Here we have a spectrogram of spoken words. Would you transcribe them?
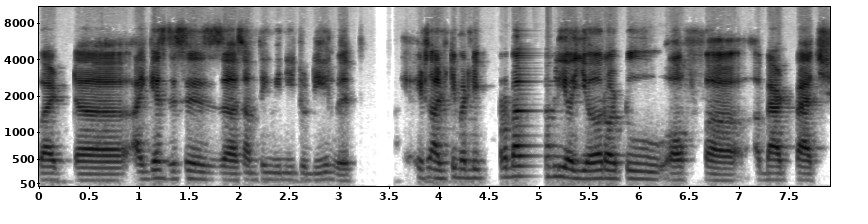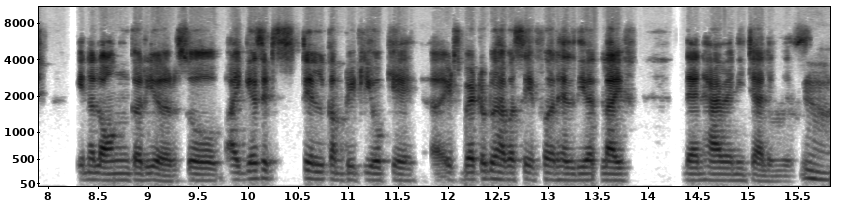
but uh, i guess this is uh, something we need to deal with. It's ultimately probably a year or two of uh, a bad patch in a long career. So i guess it's still completely okay. Uh, it's better to have a safer healthier life than have any challenges. Yeah.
